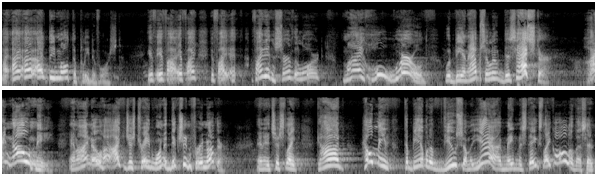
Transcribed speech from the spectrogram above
I, I, I'd be multiply divorced. If, if, I, if, I, if, I, if I didn't serve the Lord, my whole world would be an absolute disaster. I know me, and I know how I just trade one addiction for another. And it's just like, God, help me to be able to view some of, yeah, I've made mistakes like all of us have,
